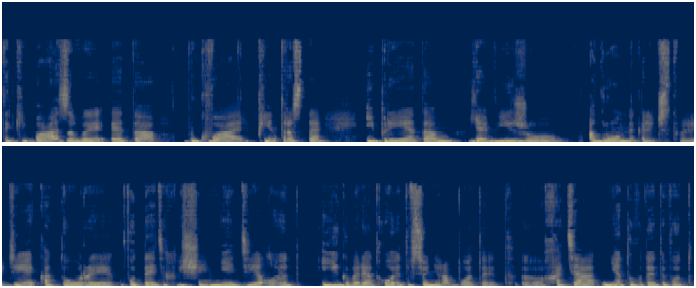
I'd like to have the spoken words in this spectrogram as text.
такие базовые, это букварь Пинтреста, и при этом я вижу огромное количество людей, которые вот этих вещей не делают и говорят, о, это все не работает, э, хотя нету вот этой вот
